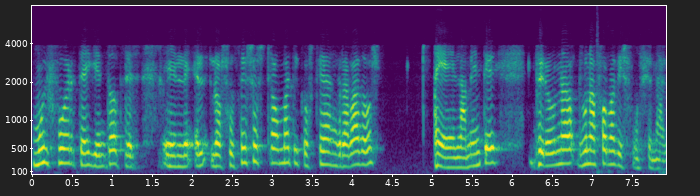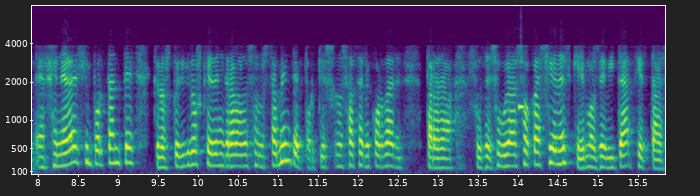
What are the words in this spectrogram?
muy fuerte y entonces el- el- los sucesos traumáticos quedan grabados en la mente, pero una, de una forma disfuncional. En general es importante que los peligros queden grabados en nuestra mente, porque eso nos hace recordar para sucesivas ocasiones que hemos de evitar ciertas,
